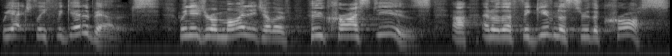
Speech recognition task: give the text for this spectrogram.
we actually forget about it. We need to remind each other of who Christ is uh, and of the forgiveness through the cross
